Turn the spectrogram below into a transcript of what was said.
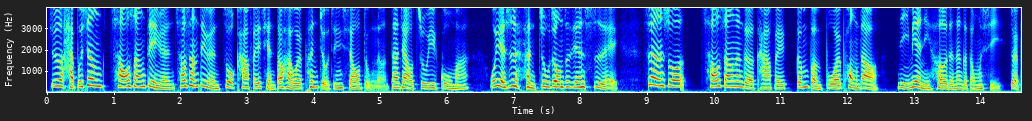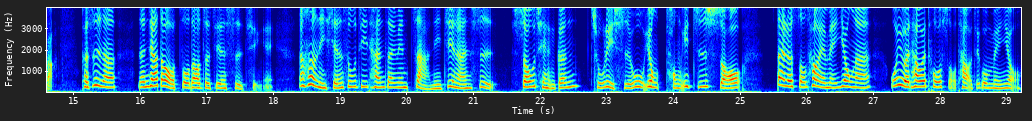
就是还不像超商店员，超商店员做咖啡前都还会喷酒精消毒呢。大家有注意过吗？我也是很注重这件事诶。虽然说超商那个咖啡根本不会碰到里面你喝的那个东西，对吧？可是呢，人家都有做到这件事情诶。然后你咸酥鸡摊在那边炸，你竟然是收钱跟处理食物用同一只手。戴了手套也没用啊！我以为他会脱手套，结果没有，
